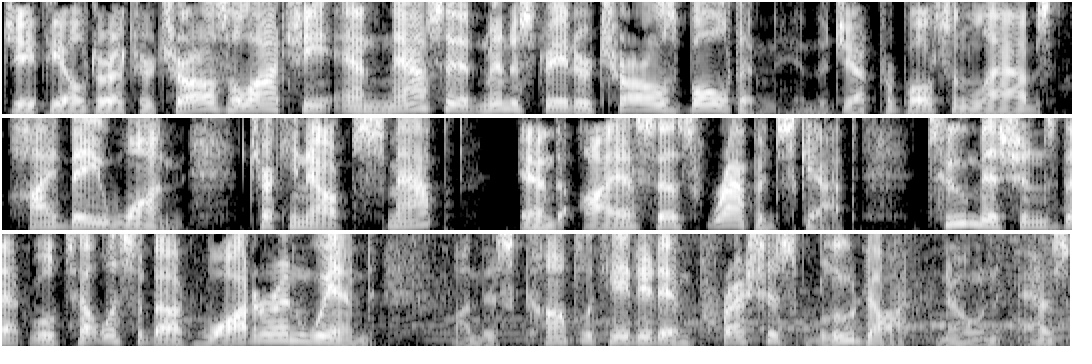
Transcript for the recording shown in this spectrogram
JPL Director Charles Elachi and NASA Administrator Charles Bolden in the Jet Propulsion Lab's High Bay 1, checking out SMAP and ISS RapidScat, two missions that will tell us about water and wind on this complicated and precious blue dot known as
